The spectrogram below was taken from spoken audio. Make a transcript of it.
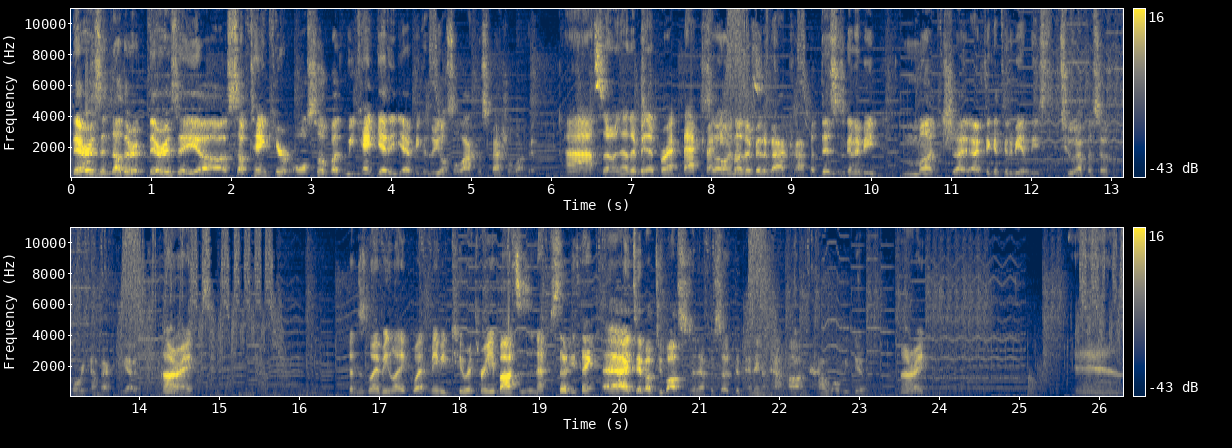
there is another, there is a uh, sub tank here also, but we can't get it yet because we also lack the special weapon. Ah, so another bit of backtracking. So another bit of backtrack, but this is going to be much. I, I think it's going to be at least two episodes before we come back to get it. Alright. This might be like, what, maybe two or three bosses an episode, you think? Eh, I'd say about two bosses an episode, depending on how on how well we do. Alright. And...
